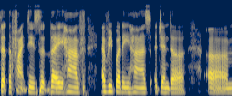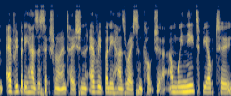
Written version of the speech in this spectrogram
That the fact is that they have, everybody has a gender, um, everybody has a sexual orientation, everybody has race and culture, and we need to be able to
